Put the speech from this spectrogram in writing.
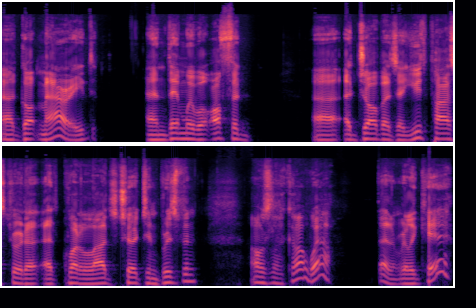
uh, got married, and then we were offered uh, a job as a youth pastor at, a, at quite a large church in Brisbane, I was like, oh, wow, they don't really care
